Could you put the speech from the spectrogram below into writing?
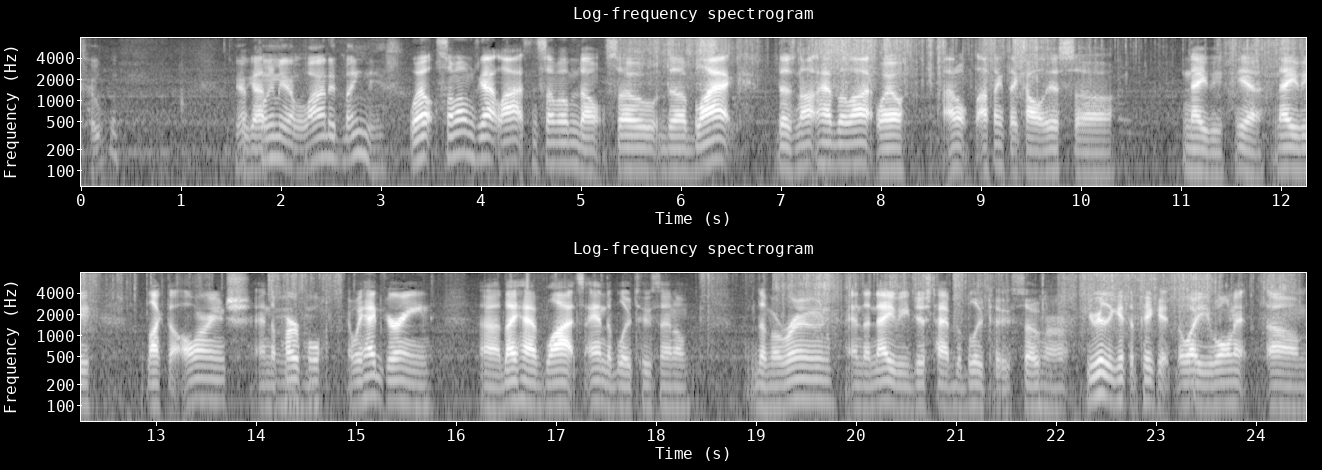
Cool. Got, got- plenty of lighted beanies. Well, some of them's got lights and some of them don't. So the black does not have the light. Well, I don't. I think they call this uh, navy. Yeah, navy. Like the orange and the purple, and we had green. Uh, they have lights and the Bluetooth in them. The maroon and the navy just have the Bluetooth. So Right. you really get to pick it the way you want it. Um,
